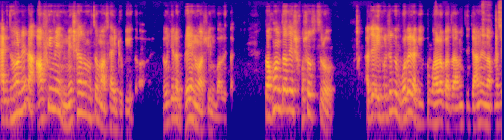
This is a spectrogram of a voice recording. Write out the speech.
এক ধরনের আফিমের নেশার মতো মাথায় ঢুকিয়ে দেওয়া হয়, এবং যেটা ব্রেন ওয়াশিং বলে তাকে, তখন তাদের সশস্ত্র আচ্ছা এই প্রসঙ্গে বলে রাখি খুব ভালো কথা আমি তো জানেন আপনাকে।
